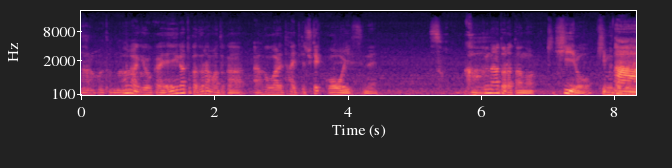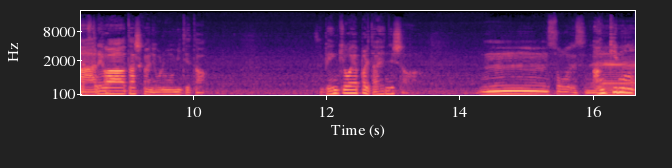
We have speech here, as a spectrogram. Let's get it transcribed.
なるほどな。我が業界映画とかドラマとか憧れて入ってる人結構多いですね。そうか。僕の後だとあのヒーローキムタクのやつとか。あーあれは確かに俺も見てた。勉強はやっぱり大変でしたうーんそうですね。暗記物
